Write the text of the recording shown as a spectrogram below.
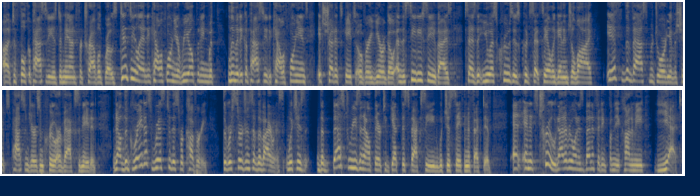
uh, to full capacity as demand for travel grows. Disneyland in California reopening with limited capacity to Californians. It shut its gates over a year ago. And the CDC, you guys, says that U.S. cruises could set sail again in July if the vast majority of a ship's passengers and crew are vaccinated. Now, the greatest risk to this recovery, the resurgence of the virus, which is the best reason out there to get this vaccine, which is safe and effective. And, and, it's true, not everyone is benefiting from the economy yet.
